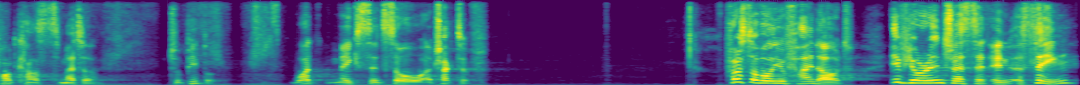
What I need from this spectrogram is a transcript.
podcasts matter to people? What makes it so attractive? First of all, you find out if you're interested in a thing,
